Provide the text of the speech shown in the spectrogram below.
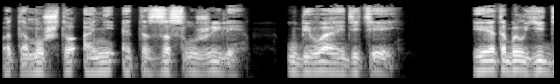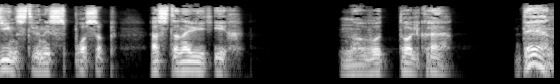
Потому что они это заслужили, убивая детей. И это был единственный способ остановить их. Но вот только... Дэн,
